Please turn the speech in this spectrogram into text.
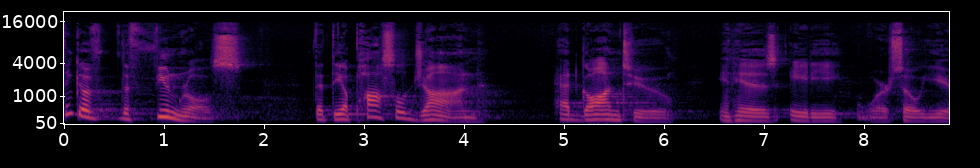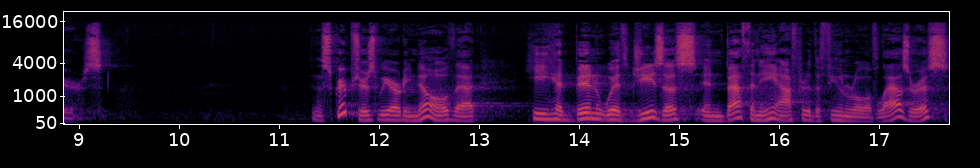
Think of the funerals that the Apostle John had gone to in his 80 or so years. In the scriptures, we already know that he had been with Jesus in Bethany after the funeral of Lazarus,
